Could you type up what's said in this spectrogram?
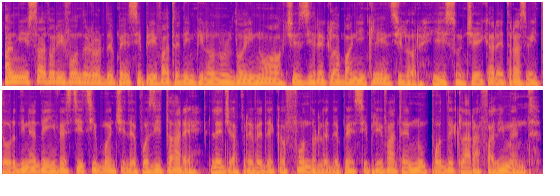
Administratorii fondurilor de pensii private din pilonul 2 nu au acces direct la banii clienților. Ei sunt cei care transmit ordine de investiții băncii depozitare. Legea prevede că fondurile de pensii private nu pot declara faliment.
